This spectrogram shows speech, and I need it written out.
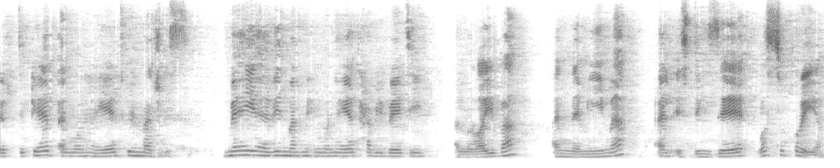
ارتكاب المنهيات في المجلس. ما هي هذه المنهيات حبيباتي؟ الغيبة النميمة الاستهزاء والسخرية.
